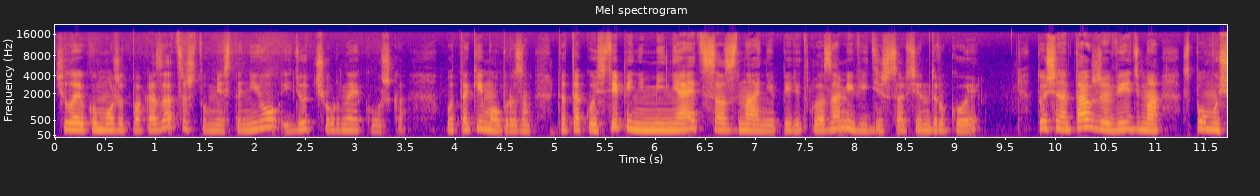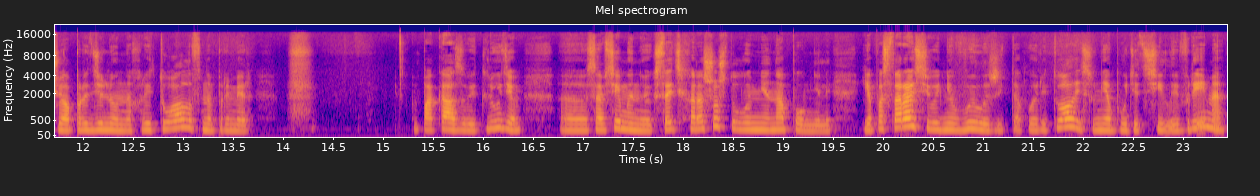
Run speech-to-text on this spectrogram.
человеку может показаться, что вместо нее идет черная кошка. Вот таким образом. До такой степени меняет сознание. Перед глазами видишь совсем другое. Точно так же ведьма с помощью определенных ритуалов, например, показывает людям совсем иное. Кстати, хорошо, что вы мне напомнили. Я постараюсь сегодня выложить такой ритуал, если у меня будет сила и время.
